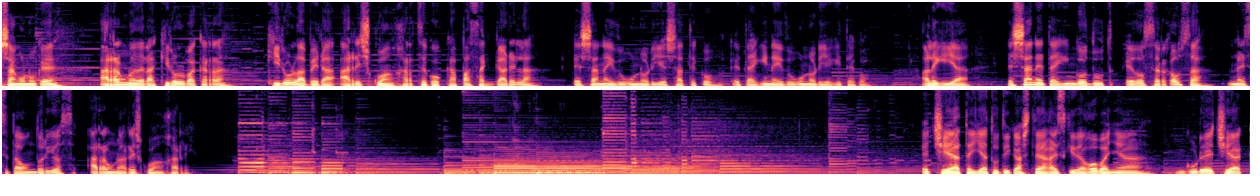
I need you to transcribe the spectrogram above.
Esango nuke, arrauna dela kirol bakarra, kirola bera arriskuan jartzeko kapazak garela, esan nahi dugun hori esateko eta egin nahi dugun hori egiteko. Alegia, esan eta egingo dut edo zer gauza, naiz eta ondorioz arrauna arriskuan jarri. Etxea teiatutik astea gaizki dago, baina gure etxeak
